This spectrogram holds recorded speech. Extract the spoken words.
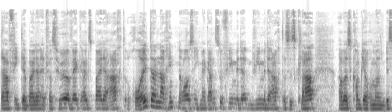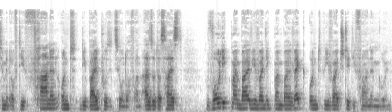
Da fliegt der Ball dann etwas höher weg als bei der 8, rollt dann nach hinten raus nicht mehr ganz so viel mit der, wie mit der 8, das ist klar. Aber es kommt ja auch immer ein bisschen mit auf die Fahnen und die Ballposition drauf an. Also das heißt, wo liegt mein Ball, wie weit liegt mein Ball weg und wie weit steht die Fahne im Grün.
